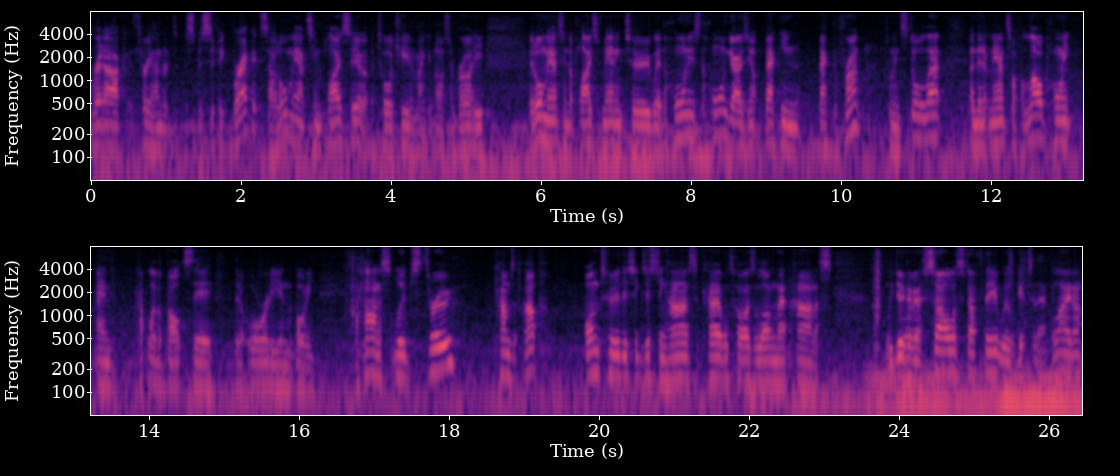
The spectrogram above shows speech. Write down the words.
Redarc 300 specific bracket, so it all mounts in place here. I've got the torch here to make it nice and bright here. It all mounts into place, mounting to where the horn is. The horn goes back in, back the front to install that, and then it mounts off a lower point and a couple other bolts there that are already in the body. The harness loops through, comes up onto this existing harness, the cable ties along that harness. We do have our solar stuff there, we'll get to that later.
